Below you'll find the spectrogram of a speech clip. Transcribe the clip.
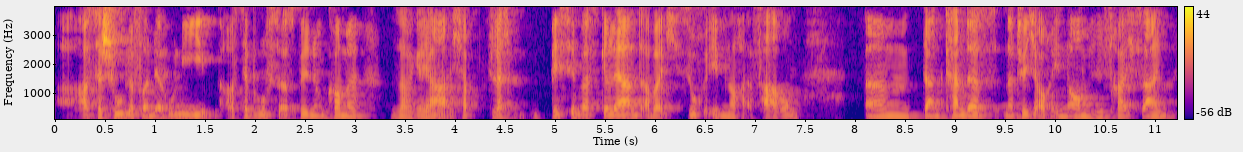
aus der Schule, von der Uni, aus der Berufsausbildung komme und sage, ja, ich habe vielleicht ein bisschen was gelernt, aber ich suche eben noch Erfahrung, ähm, dann kann das natürlich auch enorm hilfreich sein,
